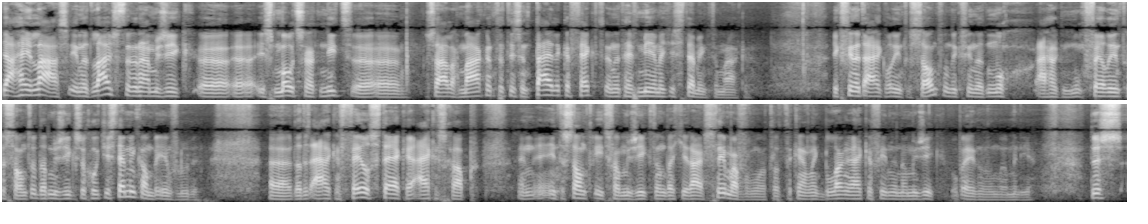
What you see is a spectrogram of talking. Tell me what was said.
ja, helaas, in het luisteren naar muziek uh, uh, is Mozart niet zaligmakend. Het is een tijdelijk effect en het heeft meer met je stemming te maken. Ik vind het eigenlijk wel interessant, want ik vind het nog, eigenlijk nog veel interessanter dat muziek zo goed je stemming kan beïnvloeden. Dat is eigenlijk een veel sterkere eigenschap en interessanter iets van muziek dan dat je daar slimmer van wordt. Dat we kennelijk belangrijker vinden dan muziek op een of andere manier. Dus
